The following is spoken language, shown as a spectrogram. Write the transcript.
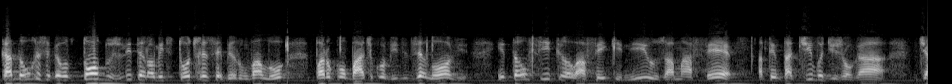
Cada um recebeu, todos, literalmente todos receberam um valor para o combate à Covid-19. Então fica a fake news, a má fé, a tentativa de jogar, de,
